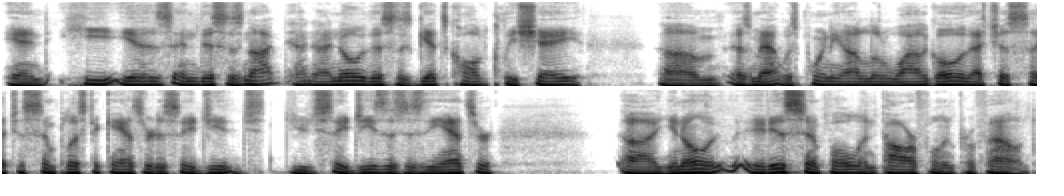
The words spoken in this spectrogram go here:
And he is, and this is not, and I know this is, gets called cliche, um, as Matt was pointing out a little while ago, that's just such a simplistic answer to say, you say Jesus is the answer. Uh, you know, it is simple and powerful and profound.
